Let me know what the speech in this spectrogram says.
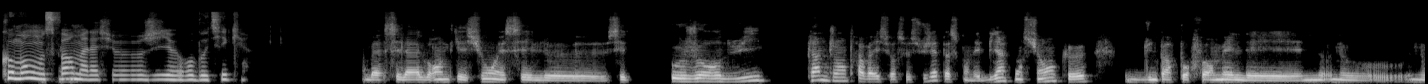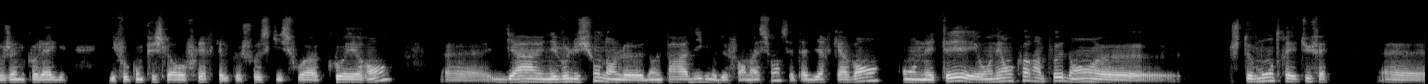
Comment on se forme à la chirurgie robotique? Ben, C'est la grande question et c'est le, c'est aujourd'hui plein de gens travaillent sur ce sujet parce qu'on est bien conscient que, d'une part, pour former les, nos, jeunes collègues, il faut qu'on puisse leur offrir quelque chose qui soit cohérent. Euh, il y a une évolution dans le, dans le paradigme de formation, c'est-à-dire qu'avant, on était et on est encore un peu dans euh, je te montre et tu fais. Euh,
